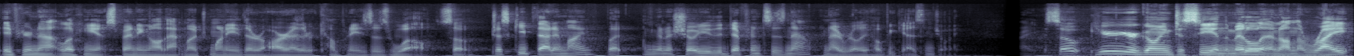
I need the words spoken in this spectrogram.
If you're not looking at spending all that much money, there are other companies as well. So just keep that in mind, but I'm gonna show you the differences now and I really hope you guys enjoy. All right, so here you're going to see in the middle and on the right,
